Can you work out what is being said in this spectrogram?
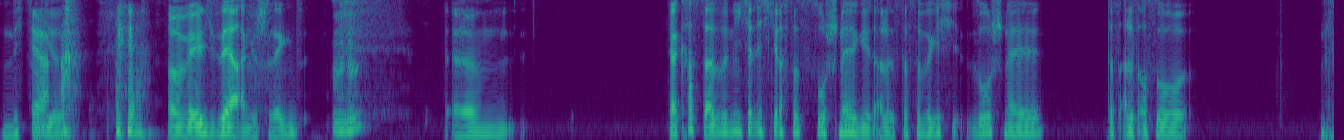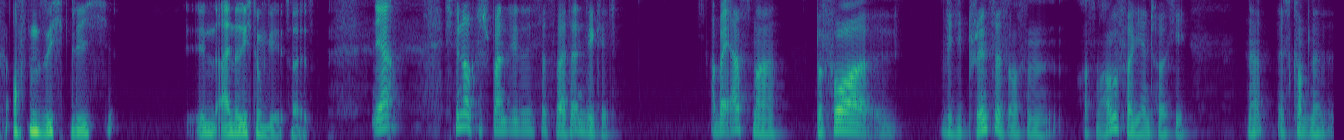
Nicht zu Ja. ihr, ja. aber wirklich sehr angestrengt. Mhm. Ähm, ja, krass. Also ich hätte nicht gedacht, dass es so schnell geht alles. Dass da wirklich so schnell, dass alles auch so offensichtlich in eine Richtung geht halt. Ja, ich bin auch gespannt, wie sich das weiterentwickelt. Aber erstmal, bevor wir die Princess aus dem, aus dem Auge verlieren, Tolki, ne? Es kommt eine,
